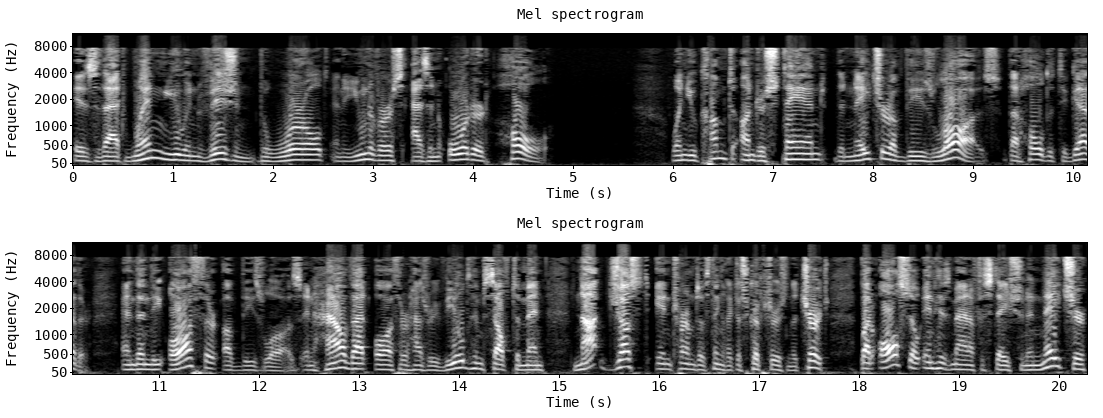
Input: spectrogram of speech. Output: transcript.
is that when you envision the world and the universe as an ordered whole, when you come to understand the nature of these laws that hold it together, and then the author of these laws and how that author has revealed himself to men, not just in terms of things like the scriptures and the church, but also in his manifestation in nature,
